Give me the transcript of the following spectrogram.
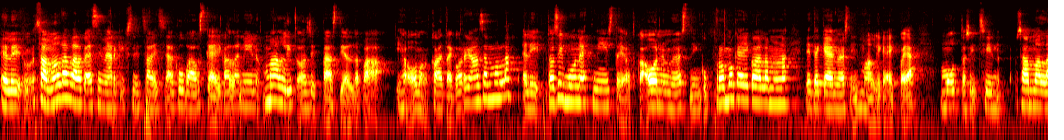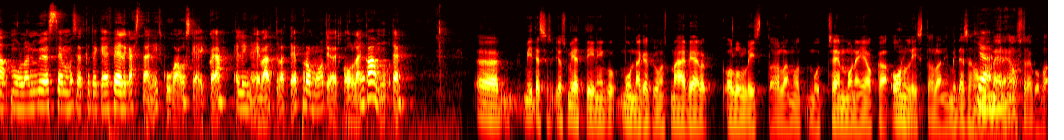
Eli samalla tavalla kuin esimerkiksi nyt sä olit siellä kuvauskeikalla, niin mallit on sitten taas tietyllä tapaa ihan oma kategoriaansa mulla. Eli tosi monet niistä, jotka on myös niinku promokeikoilla mulla, ne tekee myös niitä mallikeikkoja. Mutta sitten siinä samalla mulla on myös semmoisia, jotka tekee pelkästään niitä kuvauskeikkoja. Eli ne ei välttämättä tee promootioita ollenkaan muuten. Öö, mites jos miettii niin mun näkökulmasta, mä en vielä ollut listoilla, mutta mut semmonen, joka on listoilla, niin miten se homma yeah. menee? Onko se joku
